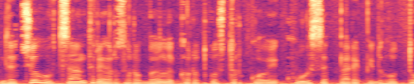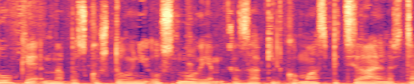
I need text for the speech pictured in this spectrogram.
Для цього в центрі розробили короткострокові курси перепідготовки на безкоштовній основі за кількома спеціальностями,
